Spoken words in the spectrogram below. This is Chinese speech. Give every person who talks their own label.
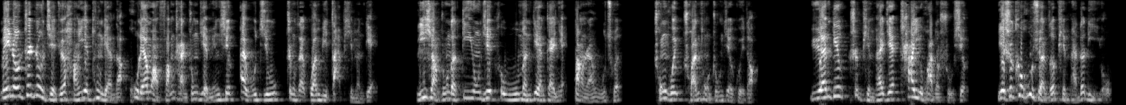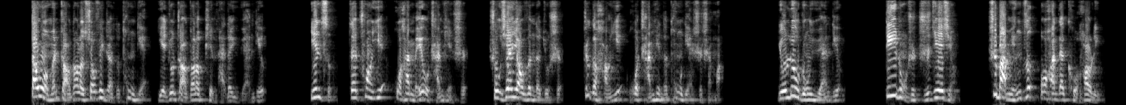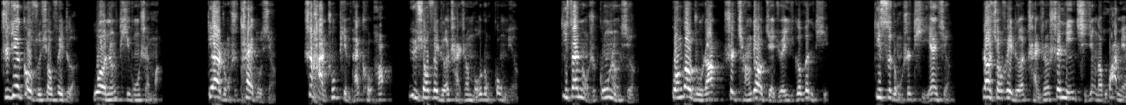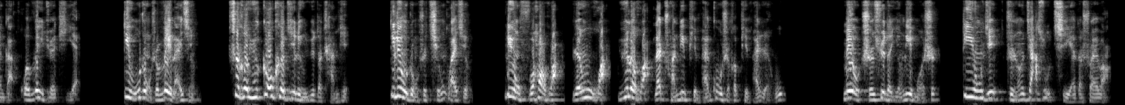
Speaker 1: 没能真正解决行业痛点的互联网房产中介明星爱屋及乌正在关闭大批门店，理想中的低佣金和无门店概念荡然无存，重回传统中介轨道。语言钉是品牌间差异化的属性，也是客户选择品牌的理由。当我们找到了消费者的痛点，也就找到了品牌的语言钉。因此，在创业或还没有产品时，首先要问的就是这个行业或产品的痛点是什么。有六种语言钉，第一种是直接型，是把名字包含在口号里。直接告诉消费者我能提供什么。第二种是态度型，是喊出品牌口号，与消费者产生某种共鸣。第三种是功能型，广告主张是强调解决一个问题。第四种是体验型，让消费者产生身临其境的画面感或味觉体验。第五种是未来型，适合于高科技领域的产品。第六种是情怀型，利用符号化、人物化、娱乐化来传递品牌故事和品牌人物。没有持续的盈利模式。低佣金只能加速企业的衰亡。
